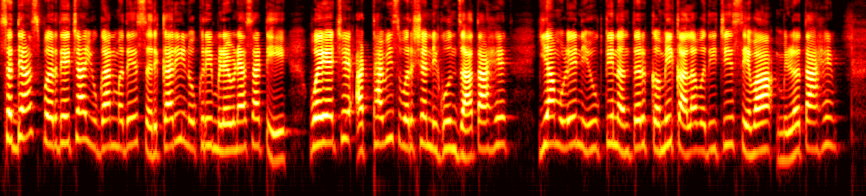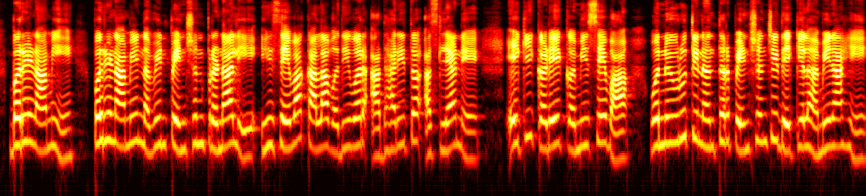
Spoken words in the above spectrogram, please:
सध्या स्पर्धेच्या युगांमध्ये सरकारी नोकरी मिळवण्यासाठी वयाचे अठ्ठावीस वर्ष निघून जात आहेत. यामुळे नियुक्तीनंतर कमी कालावधीची सेवा मिळत आहे. परिणामी परिणामी नवीन पेन्शन प्रणाली ही सेवा कालावधीवर आधारित असल्याने एकीकडे कमी सेवा व निवृत्तीनंतर पेन्शनची देखील हमी नाही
